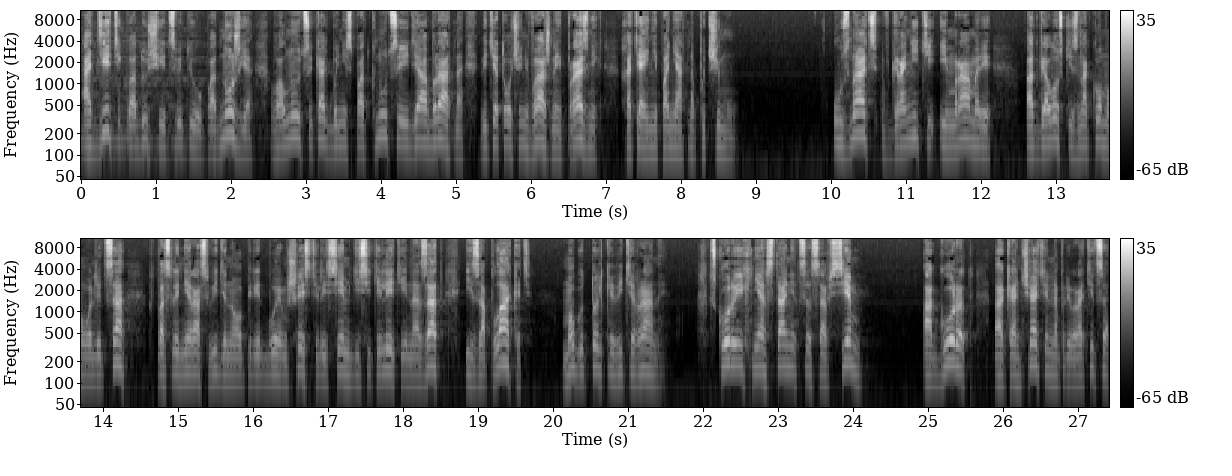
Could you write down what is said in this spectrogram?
а дети, кладущие цветы у подножья, волнуются как бы не споткнуться, идя обратно, ведь это очень важный праздник, хотя и непонятно почему. Узнать в граните и мраморе отголоски знакомого лица, в последний раз виденного перед боем шесть или семь десятилетий назад, и заплакать могут только ветераны. Скоро их не останется совсем, а город окончательно превратится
